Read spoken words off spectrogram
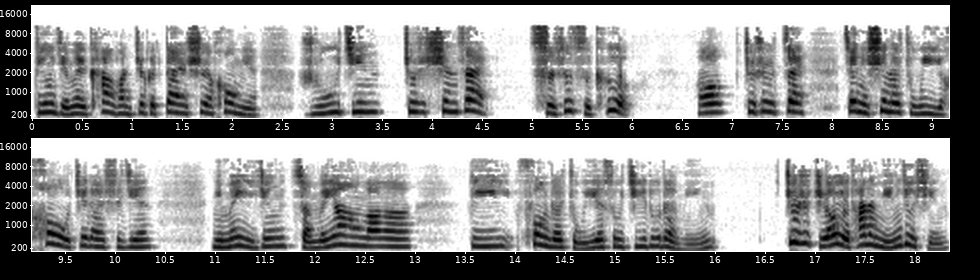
弟兄姐妹，看看这个‘但是’后面，如今就是现在，此时此刻，哦，就是在在你信了主以后这段时间，你们已经怎么样了呢？第一，奉着主耶稣基督的名，就是只要有他的名就行；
